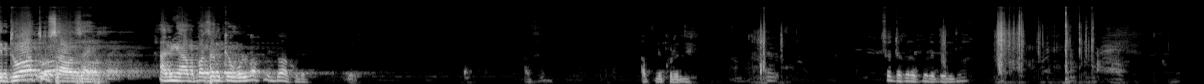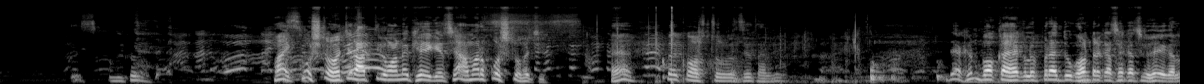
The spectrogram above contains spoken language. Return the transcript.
এ দোয়া তো চাওয়া যায়। আমি আব্বাজানকে বলব আপনি দোয়া করে দেন। আচ্ছা, আপনি করে দিন। ছোট করে করে দিন ভাই কষ্ট হচ্ছে রাত্রি অনেক হয়ে গেছে আমার কষ্ট হচ্ছে। হ্যাঁ? কষ্ট হচ্ছে তাহলে। দেখেন বকা হয়ে গেল প্রায় দু ঘণ্টার কাছাকাছি হয়ে গেল।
